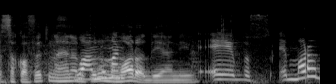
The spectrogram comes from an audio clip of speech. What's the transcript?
ثقافتنا هنا بتقول إنه مرض يعني. آه بص المرض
